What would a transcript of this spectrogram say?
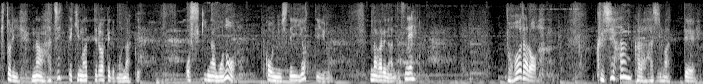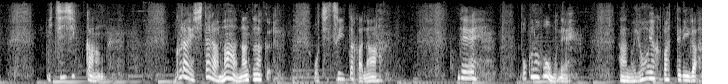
1人何鉢って決まってるわけでもなくお好きなものを購入していいよっていう流れなんですね。どうだろう。9時半から始まって1時間ぐらいしたらまあなんとなく落ち着いたかな。で、僕の方もね、あのようやくバッテリーが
